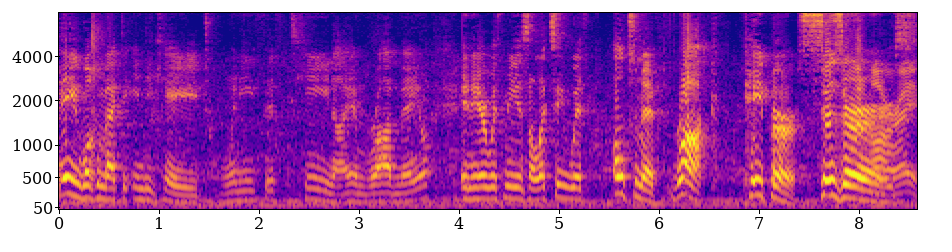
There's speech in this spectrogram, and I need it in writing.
Hey, welcome back to IndieCade 2015. I am Rob Mayo, and here with me is Alexei with Ultimate Rock, Paper, Scissors. All right.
